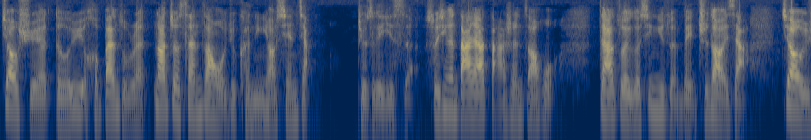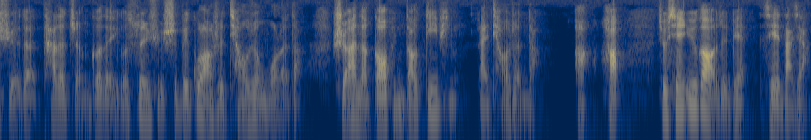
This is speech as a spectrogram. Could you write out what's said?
教学、德育和班主任，那这三章我就肯定要先讲，就这个意思。所以先跟大家打声招呼。大家做一个心理准备，知道一下教育学的它的整个的一个顺序是被顾老师调整过了的，是按照高频到低频来调整的啊。好，就先预告这边，谢谢大家。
